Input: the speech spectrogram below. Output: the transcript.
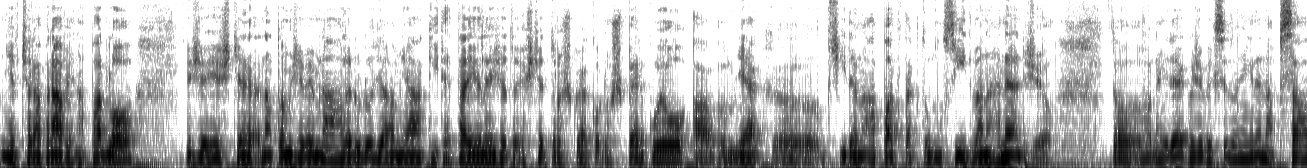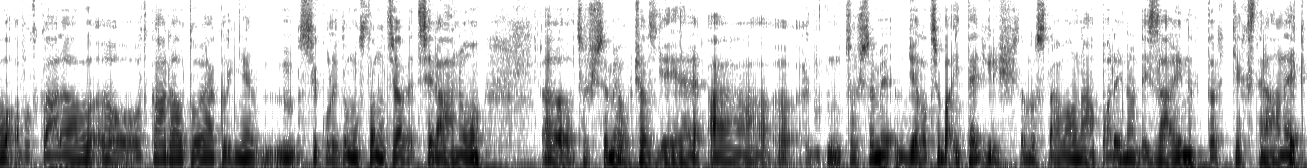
mě včera právě napadlo, že ještě na tom živém náhledu dodělám nějaký detaily, že to ještě trošku jako došperkuju a nějak e, přijde nápad, tak to musí jít ven hned, že jo. To nejde jako, že bych si to někde napsal a odkládal, odkládal to, jak klidně se kvůli tomu stanu třeba ve tři ráno. Což se mi občas děje a což se mi dělo třeba i teď, když jsem dostával nápady na design těch stránek,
